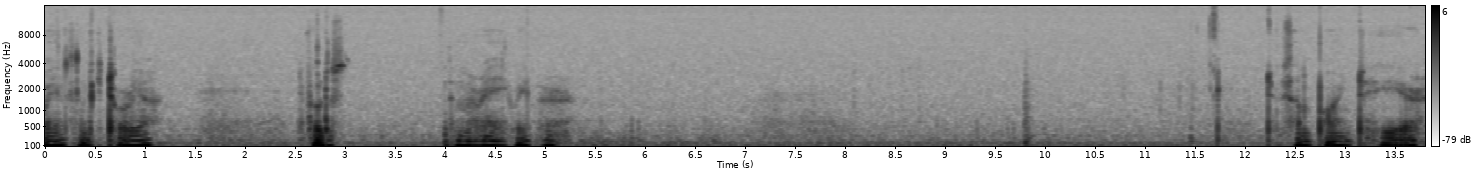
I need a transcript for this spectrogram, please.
Wales and Victoria. It follows the Murray River. To some point here.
